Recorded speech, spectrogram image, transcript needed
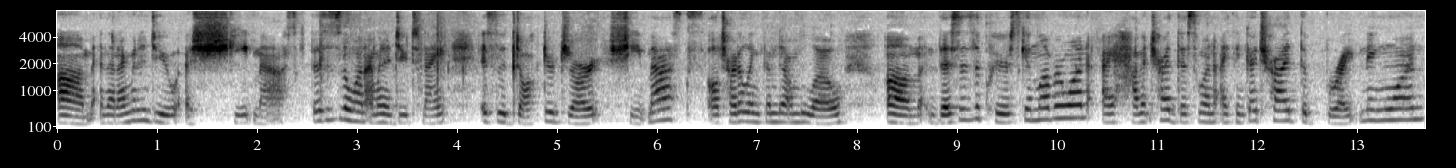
Um, and then I'm going to do a sheet mask. This is the one I'm going to do tonight. It's the Dr. Jart sheet masks. I'll try to link them down below. Um, this is the Clear Skin Lover one. I haven't tried this one. I think I tried the brightening one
